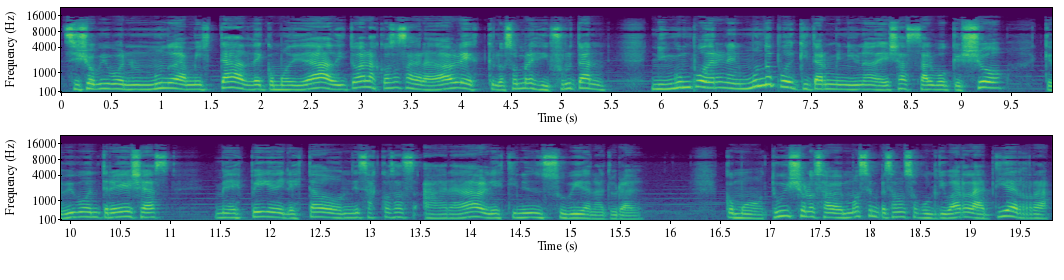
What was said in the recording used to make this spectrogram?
si yo vivo en un mundo de amistad, de comodidad y todas las cosas agradables que los hombres disfrutan, ningún poder en el mundo puede quitarme ni una de ellas salvo que yo que vivo entre ellas me despegue del estado donde esas cosas agradables tienen su vida natural. Como tú y yo lo sabemos, empezamos a cultivar la tierra.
